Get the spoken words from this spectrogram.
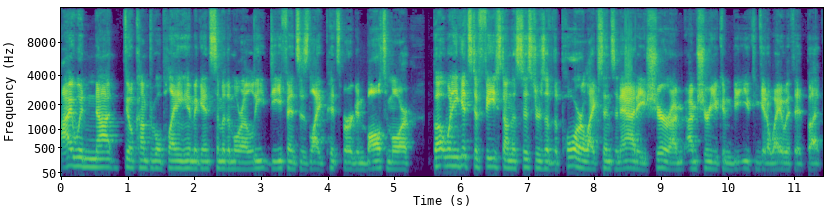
I would not feel comfortable playing him against some of the more elite defenses like Pittsburgh and Baltimore. But when he gets to feast on the sisters of the poor like Cincinnati, sure, I'm, I'm sure you can be you can get away with it. But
